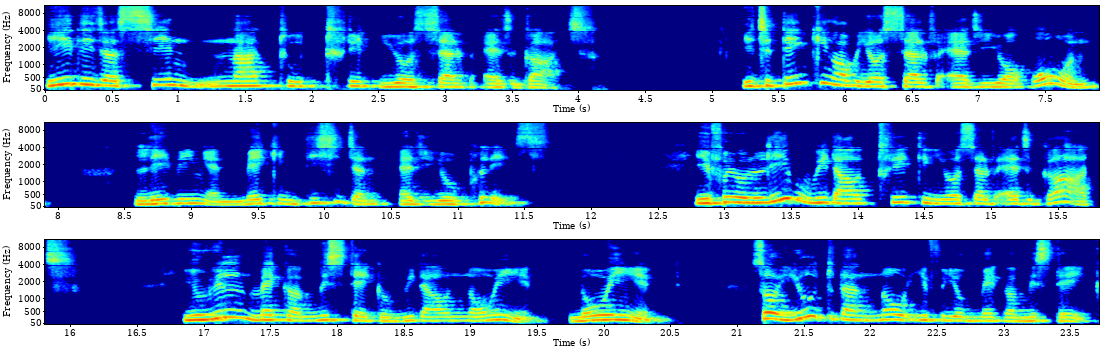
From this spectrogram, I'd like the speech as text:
It is a sin not to treat yourself as gods. It's thinking of yourself as your own, living and making decisions as you please. If you live without treating yourself as gods, you will make a mistake without knowing it, knowing it. So you do not know if you make a mistake.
